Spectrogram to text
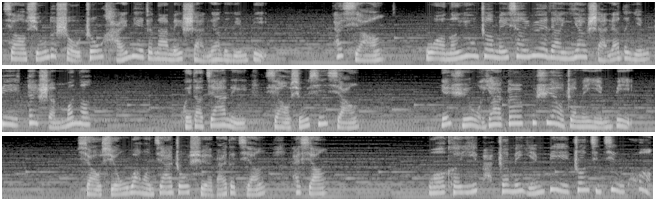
小熊的手中还捏着那枚闪亮的银币。他想：“我能用这枚像月亮一样闪亮的银币干什么呢？”回到家里，小熊心想：“也许我压根儿不需要这枚银币。”小熊望望家中雪白的墙，他想：“我可以把这枚银币装进镜框，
